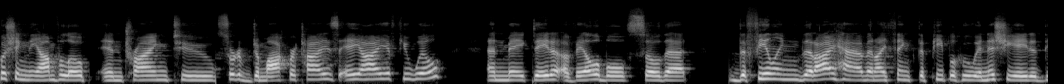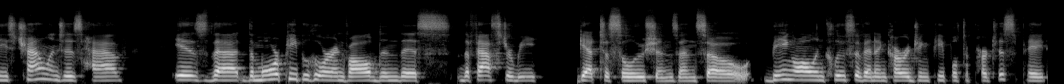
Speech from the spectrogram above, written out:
pushing the envelope and trying to sort of democratize AI, if you will, and make data available so that the feeling that I have, and I think the people who initiated these challenges have, is that the more people who are involved in this, the faster we get to solutions. And so being all inclusive and encouraging people to participate.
